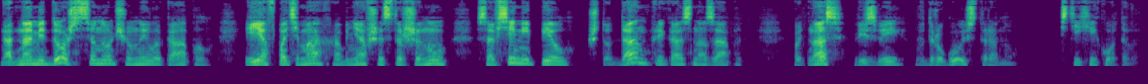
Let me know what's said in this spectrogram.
Над нами дождь всю ночь уныло капал, и я в потьмах, обнявши старшину, со всеми пел, что дан приказ на запад, хоть нас везли в другую сторону. Стихи Котова.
